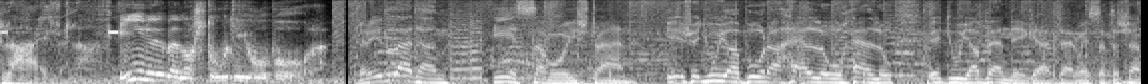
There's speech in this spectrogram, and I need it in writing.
Live. Élőben a stúdióból. Rédl Ádám és Szabó István. és egy újabb óra, hello, hello, egy újabb vendéggel természetesen.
